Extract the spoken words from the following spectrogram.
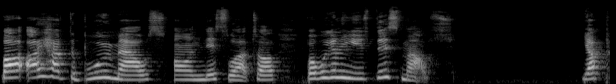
but I have the blue mouse on this laptop, but we're gonna use this mouse. Yep,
